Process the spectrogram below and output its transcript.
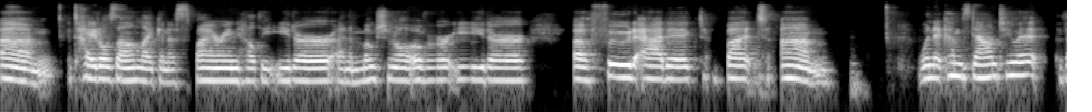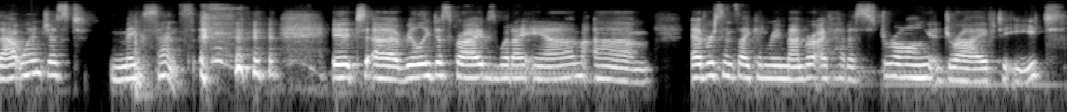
um, titles on, like an aspiring healthy eater, an emotional overeater, a food addict. But um, when it comes down to it, that one just makes sense. it uh, really describes what I am. Um, ever since I can remember, I've had a strong drive to eat.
